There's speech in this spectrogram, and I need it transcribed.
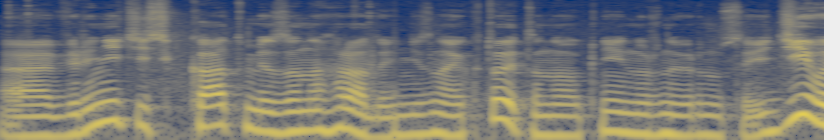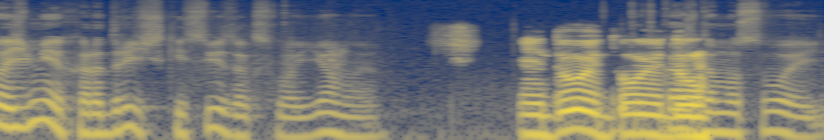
А, вернитесь к Атме за наградой. Не знаю, кто это, но к ней нужно вернуться. Иди возьми харадрический свиток свой, ё Иду, иду, иду. Каждому свой.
